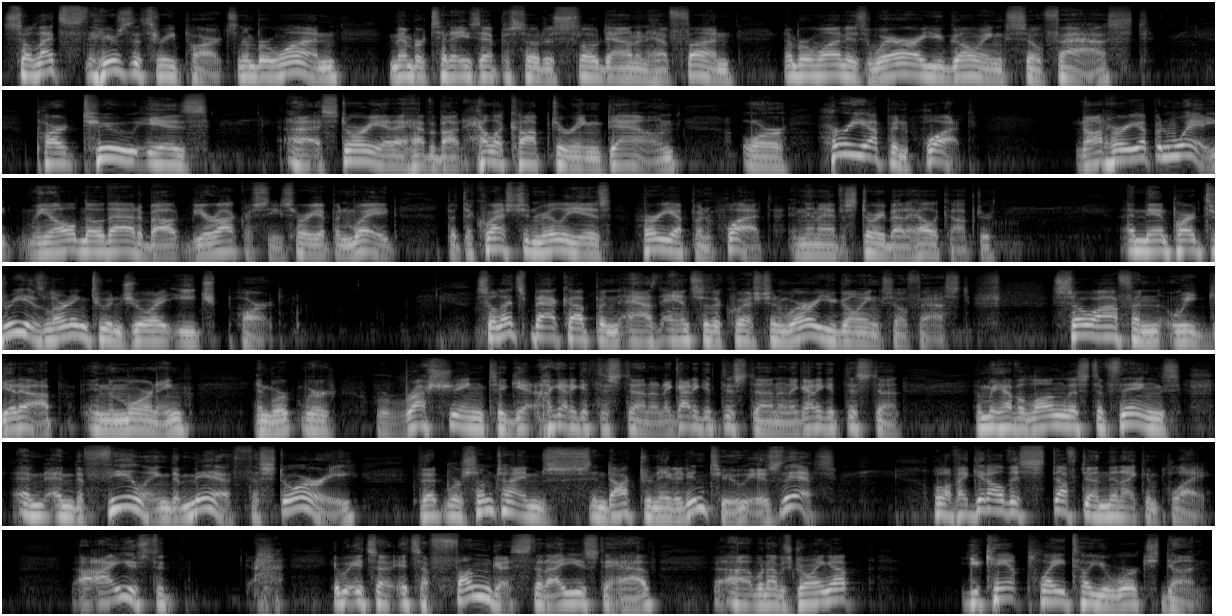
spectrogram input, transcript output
So let's, here's the three parts. Number one, remember today's episode is slow down and have fun. Number one is where are you going so fast? Part two is uh, a story that I have about helicoptering down or hurry up and what? Not hurry up and wait. We all know that about bureaucracies, hurry up and wait. But the question really is hurry up and what? And then I have a story about a helicopter. And then part three is learning to enjoy each part. So let's back up and ask, answer the question where are you going so fast? So often we get up in the morning and we're, we're, we're rushing to get, I got to get this done and I got to get this done and I got to get this done. And we have a long list of things. And, and the feeling, the myth, the story that we're sometimes indoctrinated into is this well, if I get all this stuff done, then I can play. I used to, it's a, it's a fungus that I used to have uh, when I was growing up. You can't play till your work's done.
